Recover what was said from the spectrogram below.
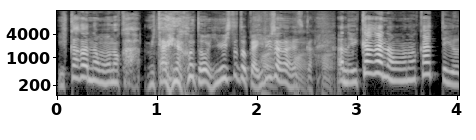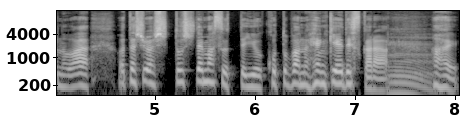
いかがなものかみたいなことを言う人とかいるじゃないですか。はいはいはい。あのいかがなものかっていうのは私は嫉妬してますっていう言葉の変形ですから、うん。はい、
